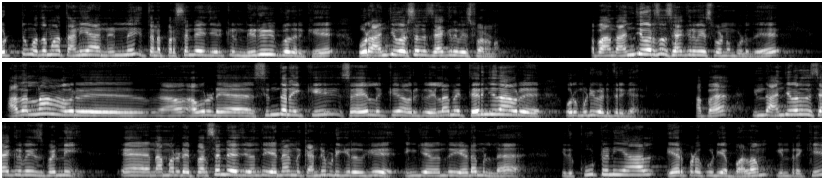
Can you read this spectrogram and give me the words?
ஒட்டு மொத்தமாக தனியாக நின்று இத்தனை பர்சன்டேஜ் இருக்குன்னு நிரூபிப்பதற்கு ஒரு அஞ்சு வருஷத்தை சாக்ரிஃபைஸ் பண்ணணும். அப்போ அந்த அஞ்சு வருஷம் சாக்ரிஃபைஸ் பண்ணும் பொழுது அதெல்லாம் அவர் அவருடைய சிந்தனைக்கு செயலுக்கு அவருக்கு எல்லாமே தெரிஞ்சு தான் அவர் ஒரு முடிவு எடுத்திருக்கார். அப்போ இந்த அஞ்சு வருஷம் சாக்ரிஃபைஸ் பண்ணி நம்மளுடைய பெர்சன்டேஜ் வந்து என்னென்னு கண்டுபிடிக்கிறதுக்கு இங்கே வந்து இடம் இல்லை இது கூட்டணியால் ஏற்படக்கூடிய பலம் இன்றைக்கு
